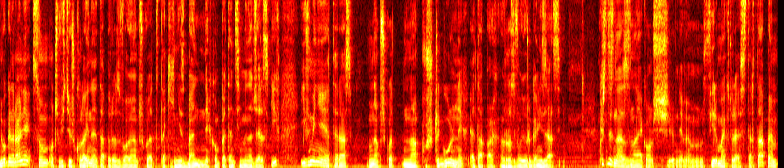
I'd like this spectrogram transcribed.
No bo generalnie są oczywiście już kolejne etapy rozwoju, na przykład takich niezbędnych kompetencji menedżerskich i wymienię je teraz na przykład na poszczególnych etapach rozwoju organizacji. Każdy z nas zna jakąś, nie wiem, firmę, która jest startupem,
